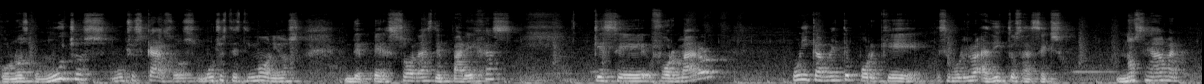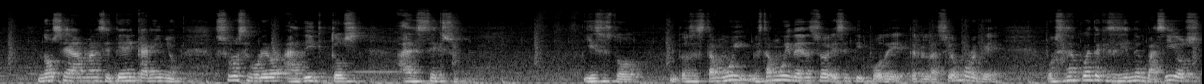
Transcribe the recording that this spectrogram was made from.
Conozco muchos, muchos casos, muchos testimonios de personas, de parejas que se formaron únicamente porque se volvieron adictos al sexo. No se aman, no se aman, se tienen cariño, solo se volvieron adictos al sexo. Y eso es todo. Entonces está muy, está muy denso ese tipo de, relación porque pues se dan cuenta que se sienten vacíos,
